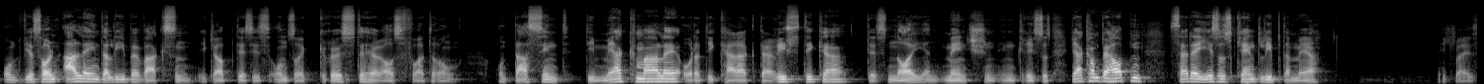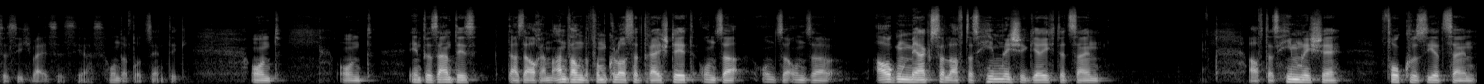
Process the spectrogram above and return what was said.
und wir sollen alle in der Liebe wachsen. Ich glaube, das ist unsere größte Herausforderung. Und das sind die Merkmale oder die Charakteristika des neuen Menschen in Christus. Wer kann behaupten, seit er Jesus kennt, liebt er mehr? Ich weiß es, ich weiß es, ja, hundertprozentig. Und, und interessant ist, dass auch am Anfang vom Kolosser 3 steht, unser, unser, unser Augenmerk soll auf das Himmlische gerichtet sein, auf das Himmlische fokussiert sein,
